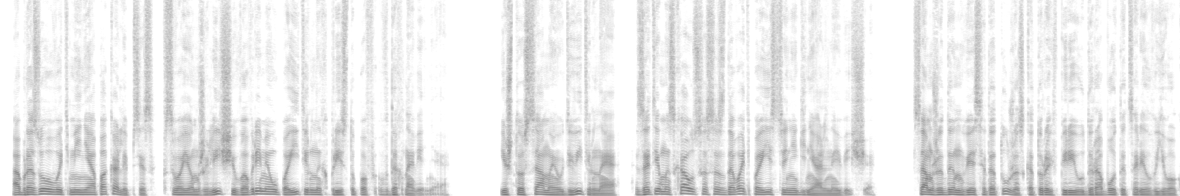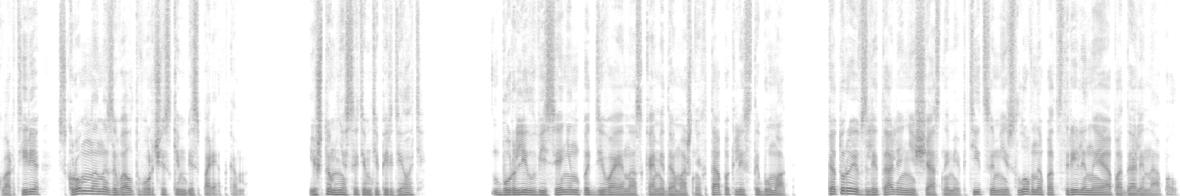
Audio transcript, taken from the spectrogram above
— образовывать мини-апокалипсис в своем жилище во время упоительных приступов вдохновения. И что самое удивительное, затем из хаоса создавать поистине гениальные вещи. Сам же Дэн весь этот ужас, который в периоды работы царил в его квартире, скромно называл творческим беспорядком. «И что мне с этим теперь делать?» Бурлил Весенин, поддевая носками домашних тапок листы бумаг, которые взлетали несчастными птицами и словно подстреленные опадали на пол.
